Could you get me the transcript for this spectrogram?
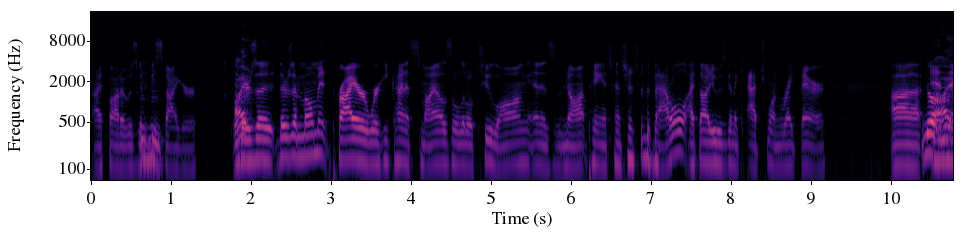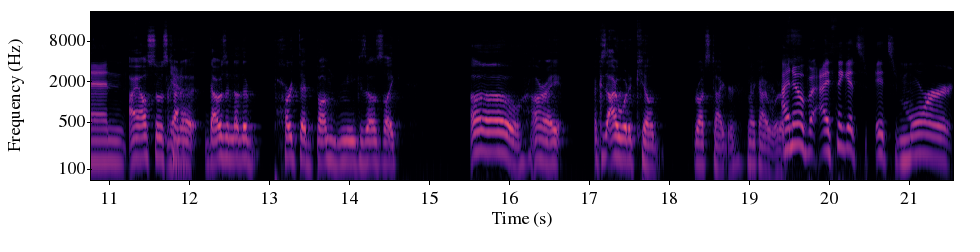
I thought it was going to be Steiger. Mm-hmm. I- There's a there's a moment prior where he kind of smiles a little too long and is not paying attention to the battle. I thought he was going to catch one right there. Uh, No, and I- then I also was kind of that was another part that bummed me because I was like, oh, all right, because I would have killed Rod Steiger, like I would have. I know, but I think it's it's more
